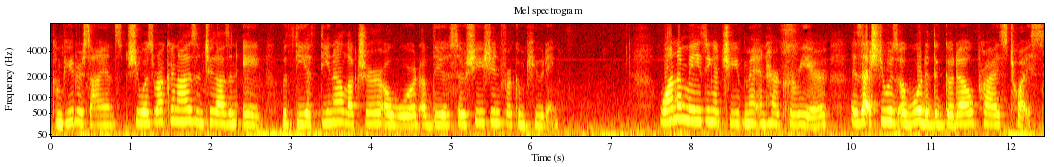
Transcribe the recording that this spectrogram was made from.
computer science, she was recognized in 2008 with the Athena Lecturer Award of the Association for Computing. One amazing achievement in her career is that she was awarded the Gödel Prize twice.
